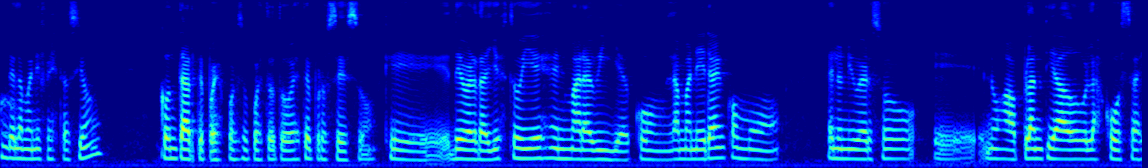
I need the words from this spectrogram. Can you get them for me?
de la manifestación, contarte pues por supuesto todo este proceso, que de verdad yo estoy en maravilla con la manera en cómo el universo eh, nos ha planteado las cosas.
